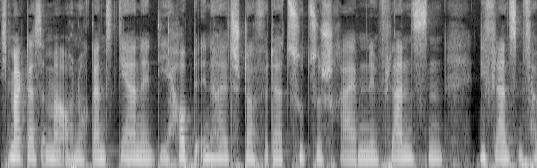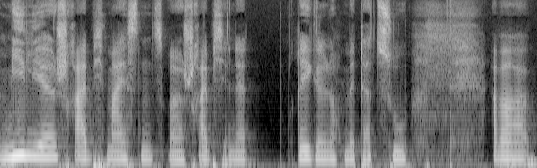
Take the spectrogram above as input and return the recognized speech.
Ich mag das immer auch noch ganz gerne, die Hauptinhaltsstoffe dazu zu schreiben, den Pflanzen, die Pflanzenfamilie schreibe ich meistens oder schreibe ich in der Regel noch mit dazu. Aber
